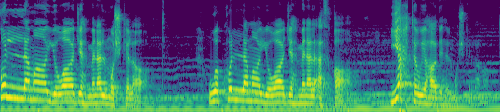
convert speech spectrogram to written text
كلما يواجه من المشكلات وكلما يواجه من الأثقال يحتوي هذه المشكلات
